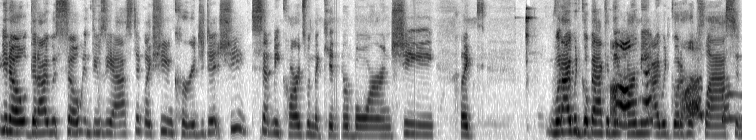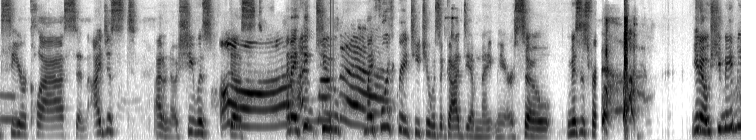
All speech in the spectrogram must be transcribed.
you know that i was so enthusiastic. Like she encouraged it. She sent me cards when the kids were born. She like when i would go back in the Oh, army i would go to her class and see her class and i just i don't know. She was just and I think, too, my fourth grade teacher was a goddamn nightmare. So mrs Fred you know she made me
